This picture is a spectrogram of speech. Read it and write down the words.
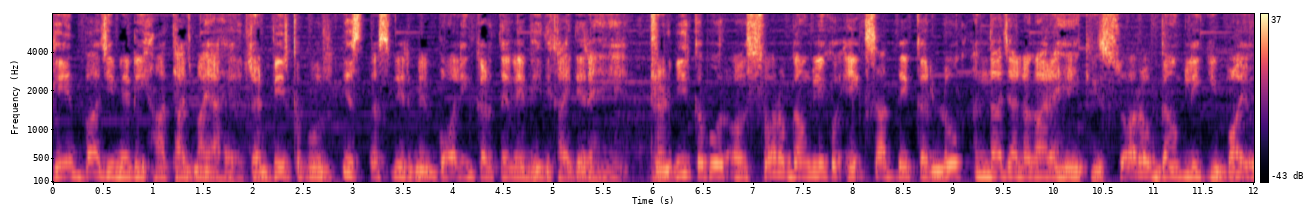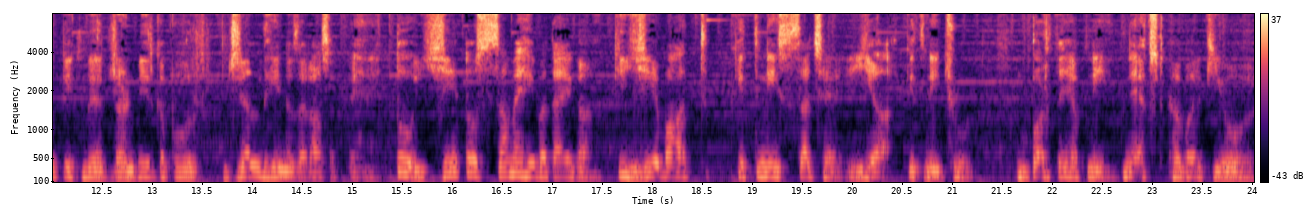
गेंदबाजी में भी हाथ आजमाया है। रणबीर कपूर इस तस्वीर में बॉलिंग करते हुए भी दिखाई दे रहे हैं। रणबीर कपूर और सौरभ गांगुली को एक साथ देखकर लोग अंदाज़ा लगा रहे हैं कि सौरभ गांगुली की बायोपिक में रणबीर कपूर जल्द ही नज़र आ सकते हैं। तो ये तो समय ही बताएगा कि ये बात कितनी सच है या कितनी झूठ। बढ़ते हैं अपनी नेक्स्ट खबर की ओर।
